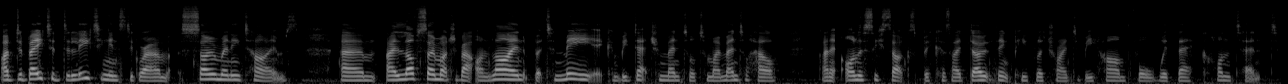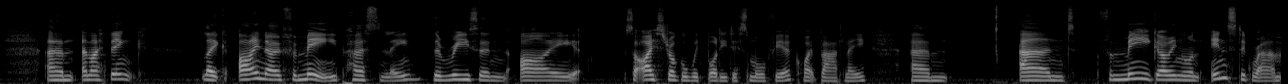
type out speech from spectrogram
I've debated deleting Instagram so many times. Um, I love so much about online, but to me, it can be detrimental to my mental health, and it honestly sucks because I don't think people are trying to be harmful with their content. Um, and I think, like, I know for me personally, the reason I so I struggle with body dysmorphia quite badly. Um, and for me, going on Instagram,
